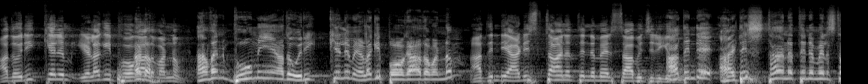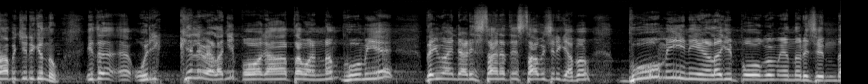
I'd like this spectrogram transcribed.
അതൊരിക്കലും ഇളകി പോകാതെ വണ്ണം. അവൻ ഭൂമിയെ അത് ഒരിക്കലും ഇളകി പോകാതെ വണ്ണം. അതിന്റെ അടിസ്ഥാനത്തിന്റെ മേൽ സ്ഥാപിച്ചിരിക്കുന്നു. അതിന്റെ അടിസ്ഥാനത്തിന്റെ മേൽ സ്ഥാപിച്ചിരിക്കുന്നു. ഇത് ഒരിക്കലും ഇളകി പോകാത്ത വണ്ണം ഭൂമിയെ ദൈവം അതിന്റെ അടിസ്ഥാനത്തെ സ്ഥാപിച്ചിരിക്കുക. അപ്പം ഭൂമി ഇനി ഇളകിപ്പോകും എന്നൊരു ചിന്ത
